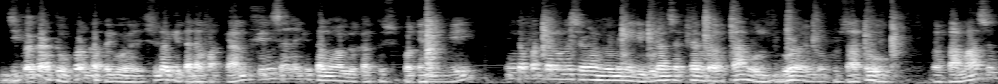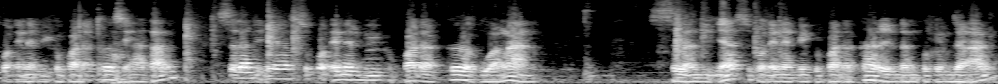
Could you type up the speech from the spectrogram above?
Jika kartu per kategori sudah kita dapatkan, kini saatnya kita mengambil kartu support energi yang dapatkan oleh seorang Gemini di bulan September tahun 2021. Pertama, support energi kepada kesehatan, selanjutnya support energi kepada keuangan. Selanjutnya support energi kepada karir dan pekerjaan.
